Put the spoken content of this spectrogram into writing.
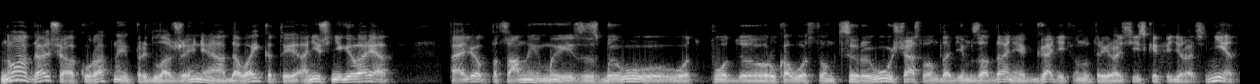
Ну, а дальше аккуратные предложения. А давай-ка ты... Они же не говорят, алло, пацаны, мы из СБУ вот, под руководством ЦРУ сейчас вам дадим задание гадить внутри Российской Федерации. Нет,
